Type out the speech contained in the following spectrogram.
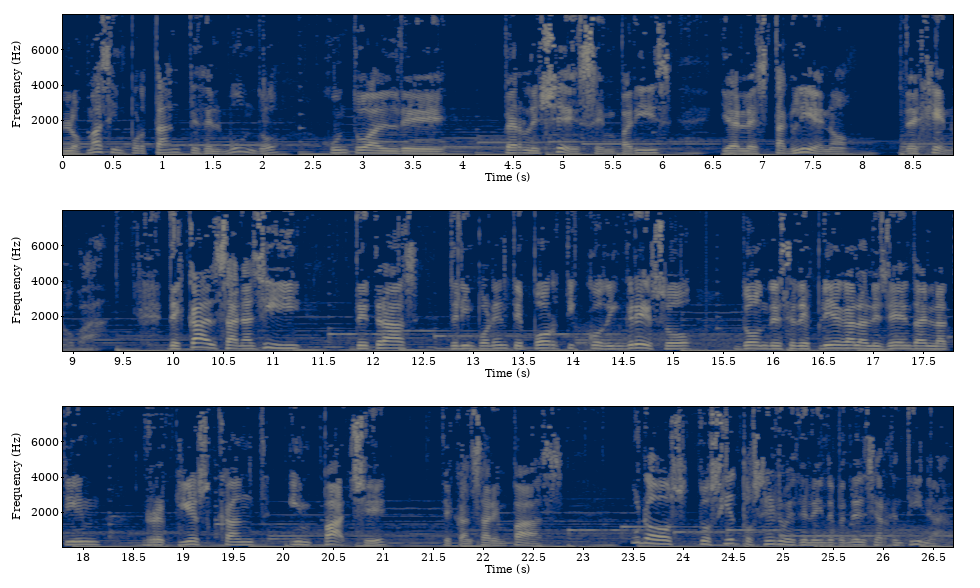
los más importantes del mundo junto al de Père Lachaise en París y al Staglieno de Génova. Descansan allí detrás del imponente pórtico de ingreso donde se despliega la leyenda en latín Requiescant in pace, descansar en paz, unos 200 héroes de la independencia argentina,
